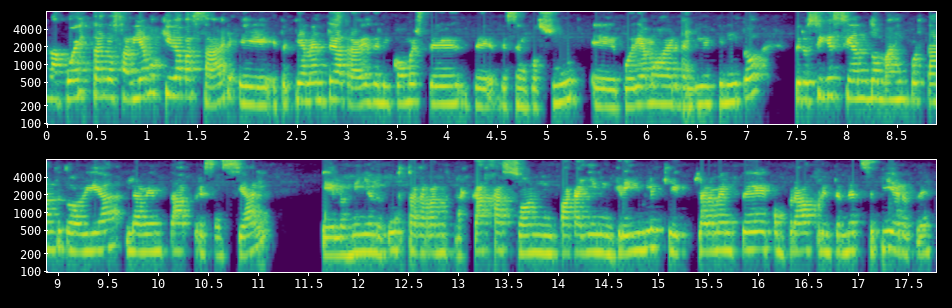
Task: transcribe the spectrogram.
una apuesta, no sabíamos qué iba a pasar. Eh, efectivamente, a través del e-commerce de, de, de Cencosud eh, podríamos haber vendido infinito, pero sigue siendo más importante todavía la venta presencial. los niños les gusta agarrar nuestras cajas, son packaging increíbles que claramente comprados por internet se pierde.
